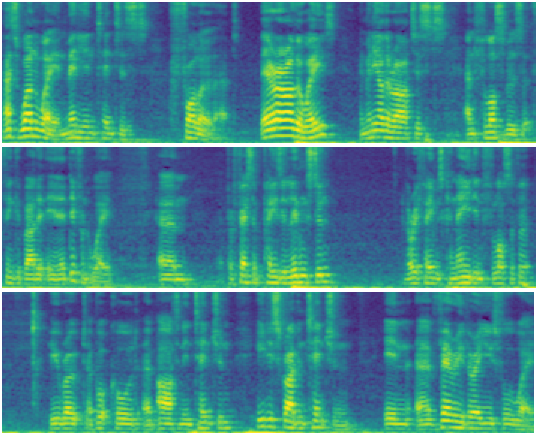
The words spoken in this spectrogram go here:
That's one way, and many intentists follow that. There are other ways, and many other artists and philosophers think about it in a different way. Um, Professor Paisley Livingston, very famous Canadian philosopher, who wrote a book called um, Art and Intention, he described intention in a very, very useful way.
